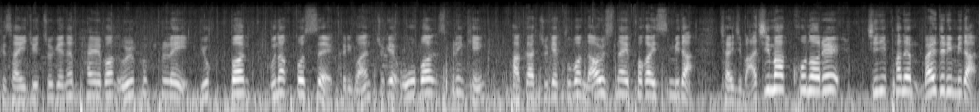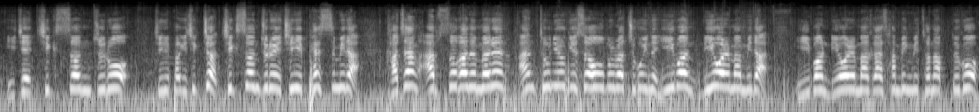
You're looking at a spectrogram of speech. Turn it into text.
그 사이 뒤쪽에는 8번 울프 플레이, 6번 문학보스, 그리고 안쪽에 5번 스프링킹, 바깥쪽에 9번 나울 스나이퍼가 있습니다. 자 이제 마지막 코너를 진입하는 말들입니다. 이제 직선주로 진입하기 직전 직선주로에 진입했습니다. 가장 앞서가는 말은 안토니오 기수와 호흡을 맞추고 있는 2번 리월마입니다. 2번 리월마가 300m 앞두고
